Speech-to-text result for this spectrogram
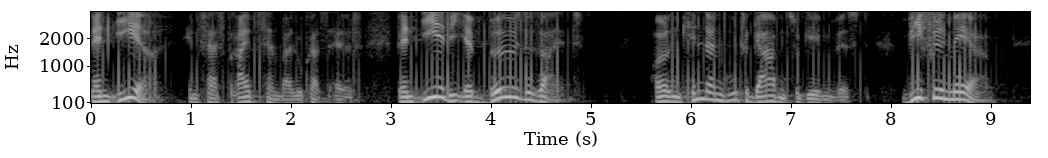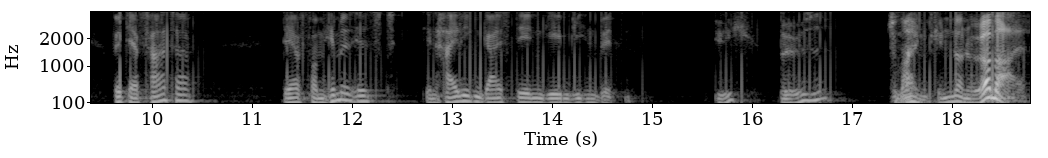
Wenn ihr, in Vers 13 bei Lukas 11, wenn ihr, die ihr böse seid, euren Kindern gute Gaben zu geben wisst, wie viel mehr wird der Vater, der vom Himmel ist, den Heiligen Geist denen geben, die ihn bitten? Ich? Böse? Zu meinen Kindern? Hör mal!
